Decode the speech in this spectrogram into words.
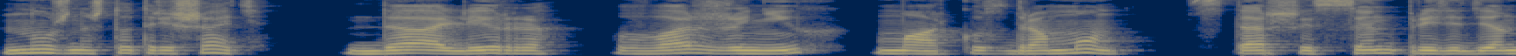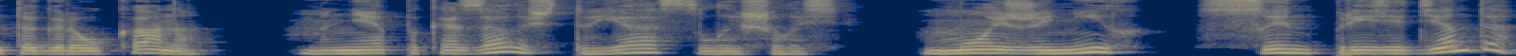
Нужно что-то решать. Да, Лира, ваш жених Маркус Драмон, старший сын президента Граукана. Мне показалось, что я слышалась. Мой жених сын президента?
